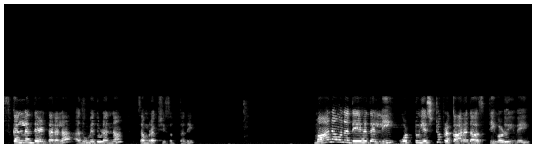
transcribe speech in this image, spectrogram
ಸ್ಕಲ್ ಅಂತ ಹೇಳ್ತಾರಲ್ಲ, ಅದು ಮೆದುಳನ್ನ ಸಂರಕ್ಷಿಸುತ್ತದೆ. ಮಾನವನ ದೇಹದಲ್ಲಿ ಒಟ್ಟು ಎಷ್ಟು ಪ್ರಕಾರದ ಅಸ್ಥಿಗಳು ಇವೆ?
